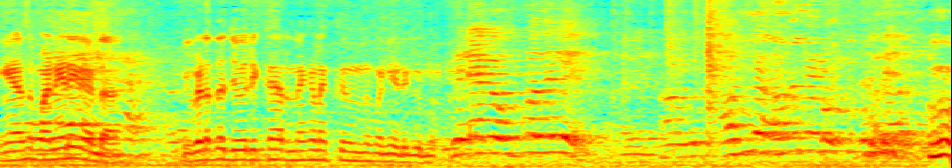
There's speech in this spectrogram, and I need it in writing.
നിഹാസ് പണിയെടുക്കണ്ട ഇവിടുത്തെ ജോലിക്കാരനെ കണക്ക് നിന്ന് പണിയെടുക്കുന്നു. ഓ.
